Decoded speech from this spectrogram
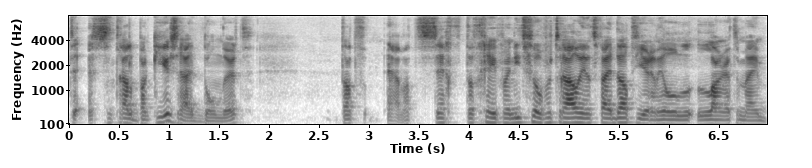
de centrale bankiers eruit dondert, dat, ja, wat zegt, dat geeft mij niet veel vertrouwen in het feit dat hier een heel lange termijn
